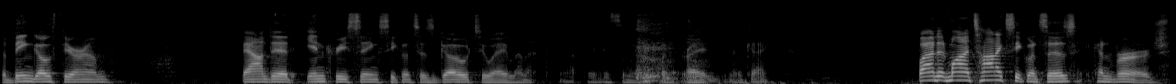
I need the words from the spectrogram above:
the bingo theorem, bounded increasing sequences go to a limit. I think is the way to put it, right? Okay. Bounded monotonic sequences converge.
